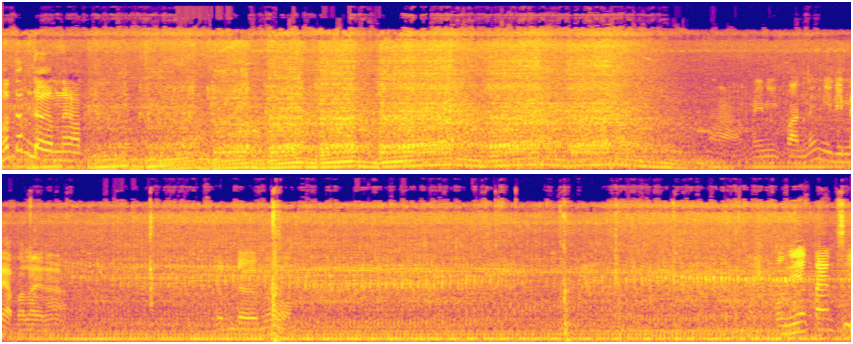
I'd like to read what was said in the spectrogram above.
รถเดิมๆนะครับ อ่าไม่มีควั นไม่มีดีแมปอะไรนะเดิมๆนะผมตรงนี้ยังแต้มสี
